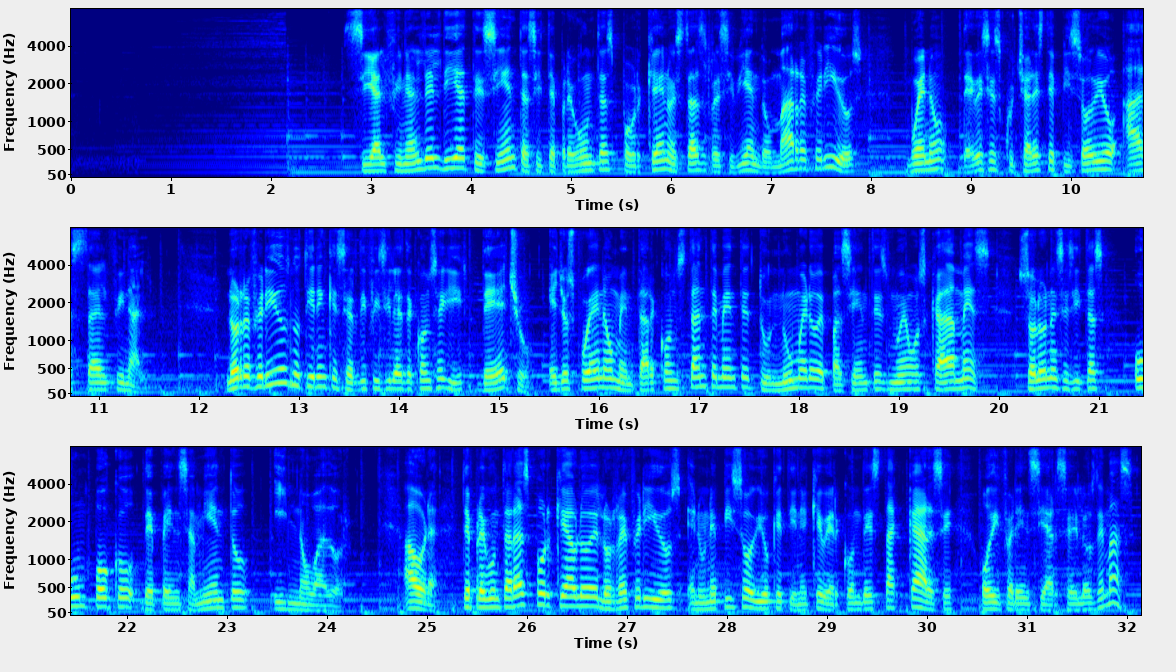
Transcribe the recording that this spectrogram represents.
Si al final del día te sientas y te preguntas por qué no estás recibiendo más referidos, bueno, debes escuchar este episodio hasta el final. Los referidos no tienen que ser difíciles de conseguir, de hecho, ellos pueden aumentar constantemente tu número de pacientes nuevos cada mes, solo necesitas un poco de pensamiento innovador. Ahora, te preguntarás por qué hablo de los referidos en un episodio que tiene que ver con destacarse o diferenciarse de los demás.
